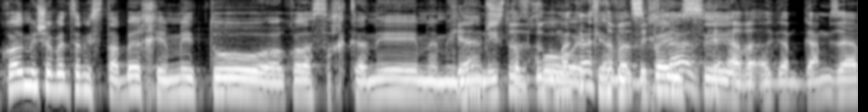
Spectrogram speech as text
כל מי שבעצם מסתבך עם מיטו, כל השחקנים למיניהם שהסתבכו, קווין ספייסי. כן, אבל גם זה היה,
